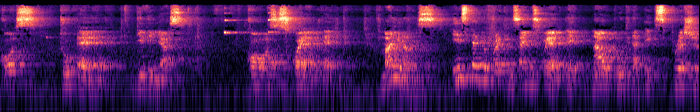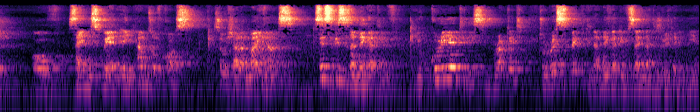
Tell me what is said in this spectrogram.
cos 2a giving us cos squared a minus, instead of writing sine squared a, now put the expression of sine squared a in terms of cos. So we shall have minus, since this is a negative, you create this bracket to respect the negative sign that is written here.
